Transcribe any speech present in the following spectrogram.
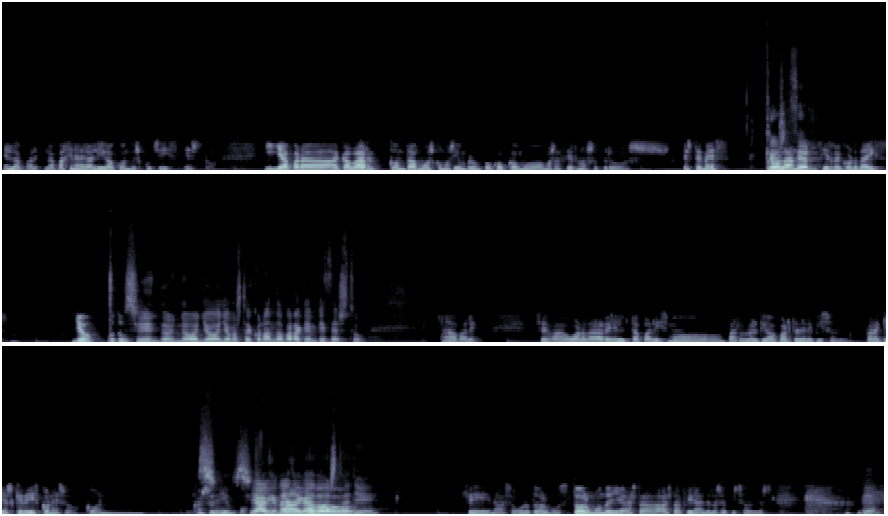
en la, página de la liga cuando escuchéis esto. Y ya para acabar, contamos como siempre un poco cómo vamos a hacer nosotros este mes. ¿Qué Roland, a hacer? si recordáis. ¿Yo o tú? Sí, no, yo, yo me estoy colando para que empieces tú. Ah, vale. Se va a guardar el tapadismo para la última parte del episodio. Para que os quedéis con eso, con, su tiempo. Si alguien ha llegado hasta allí. Sí, no, seguro todo el, todo el mundo llega hasta, hasta el final de los episodios. Bien,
